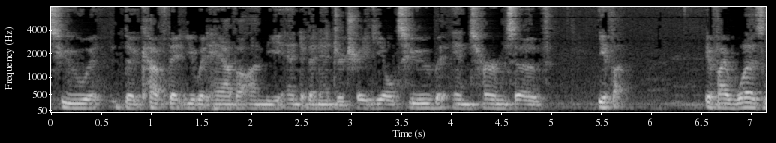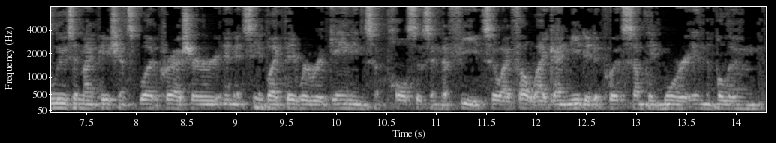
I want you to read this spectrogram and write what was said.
to the cuff that you would have on the end of an endotracheal tube in terms of if I, if I was losing my patient's blood pressure and it seemed like they were regaining some pulses in the feet, so I felt like I needed to put something more in the balloon.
